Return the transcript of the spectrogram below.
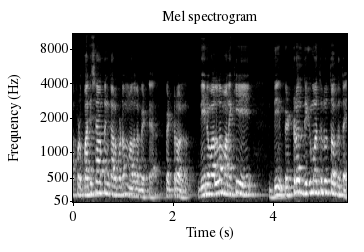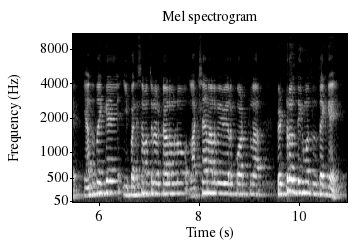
అప్పుడు పది శాతం కలపడం మొదలుపెట్టారు పెట్రోల్. దీనివల్ల మనకి ది పెట్రోల్ దిగుమతులు తగ్గుతాయి. ఎంత తగ్గాయి? ఈ పది సంవత్సరాల కాలంలో లక్షా నలభై వేల కోట్ల పెట్రోల్ దిగుమతులు తగ్గాయి.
